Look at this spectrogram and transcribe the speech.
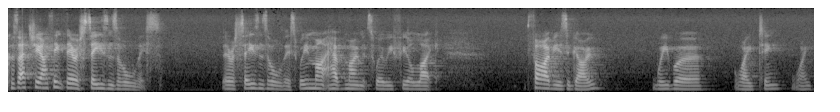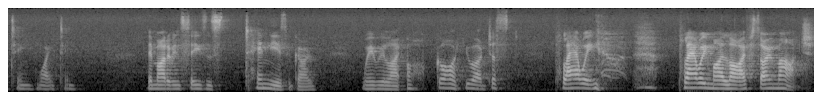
because actually, I think there are seasons of all this. There are seasons of all this. We might have moments where we feel like five years ago, we were waiting, waiting, waiting. There might have been seasons 10 years ago where we were like, oh God, you are just ploughing, ploughing my life so much.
